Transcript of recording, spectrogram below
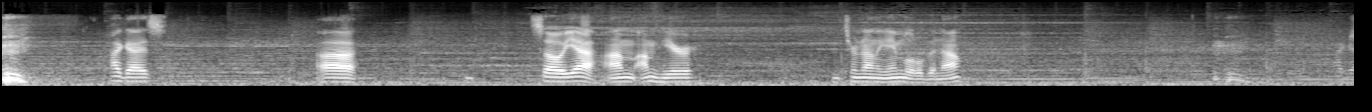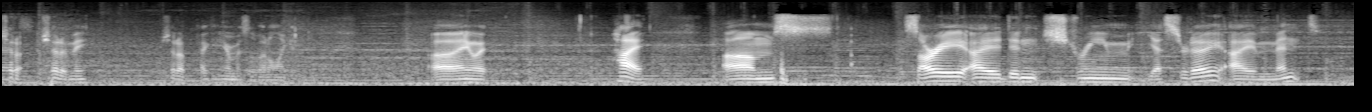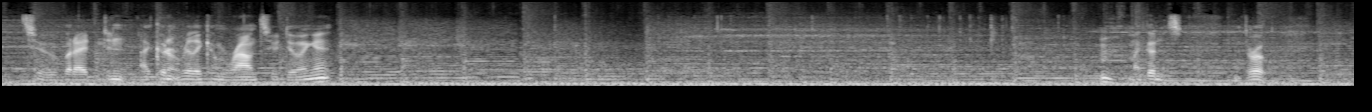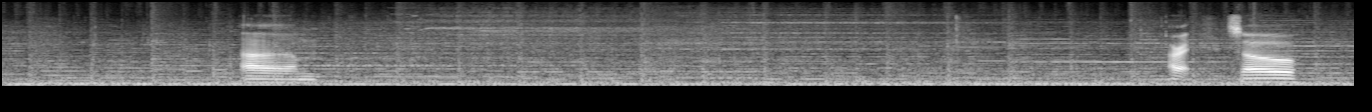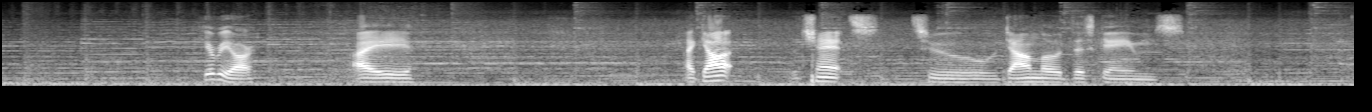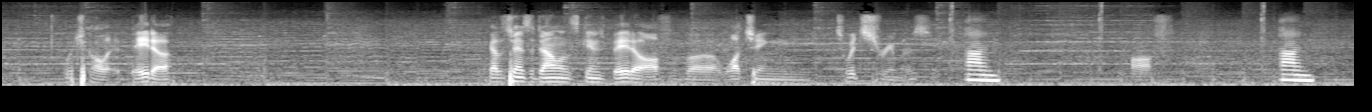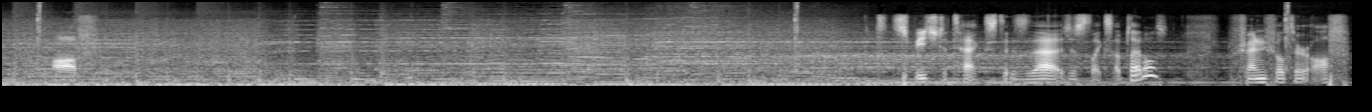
Hi guys. Uh so yeah, I'm I'm here. Turn down the game a little bit now. Shut up shut up me. Shut up. I can hear myself, I don't like it. Uh anyway. Hi. Um sorry I didn't stream yesterday. I meant to, but I didn't I couldn't really come around to doing it. Mm, my goodness. My throat. Um Alright, so here we are. I I got the chance to download this game's what you call it beta. I got the chance to download this game's beta off of uh, watching Twitch streamers. On. Off. On. Off. Speech to text. Is that just like subtitles? Profanity filter off.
